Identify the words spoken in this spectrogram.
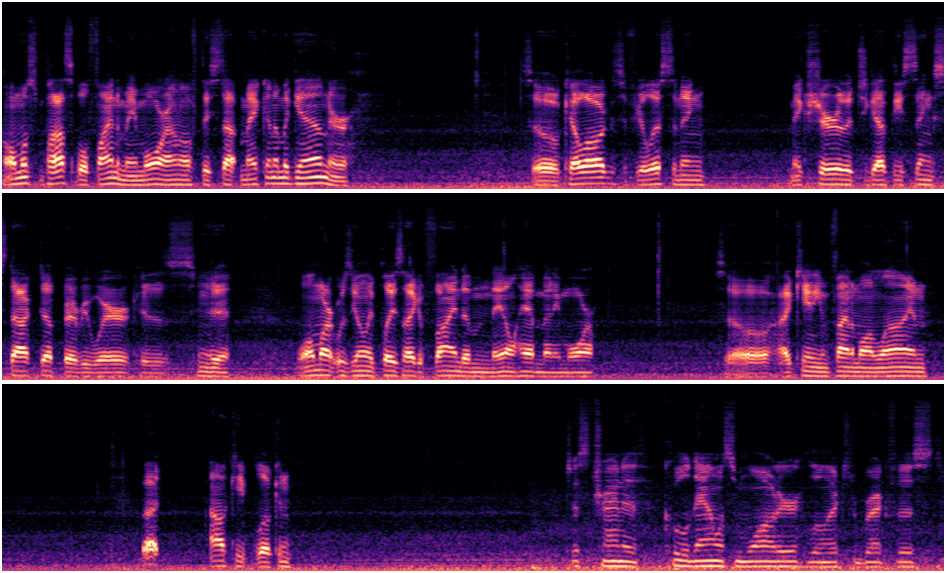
almost impossible to find them anymore. I don't know if they stopped making them again or so Kellogg's, if you're listening, make sure that you got these things stocked up everywhere because yeah, Walmart was the only place I could find them. They don't have them anymore. So I can't even find them online. But I'll keep looking. Just trying to cool down with some water, a little extra breakfast,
